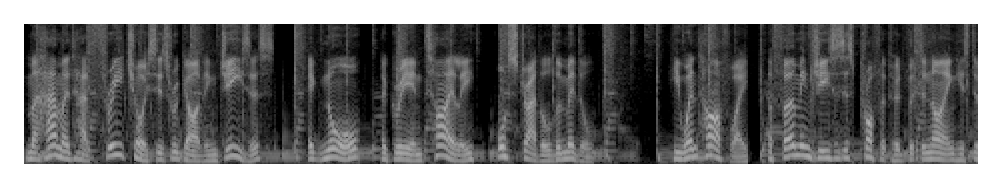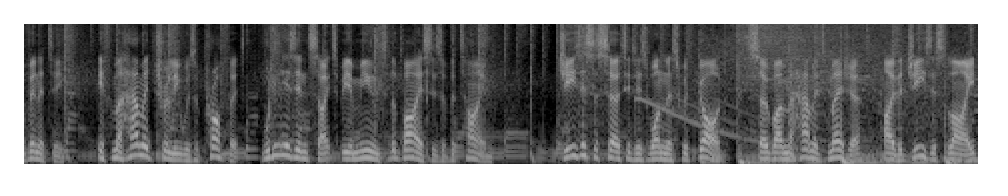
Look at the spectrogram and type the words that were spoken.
Muhammad had three choices regarding Jesus ignore, agree entirely, or straddle the middle. He went halfway, affirming Jesus' prophethood but denying his divinity. If Muhammad truly was a prophet, wouldn't his insights be immune to the biases of the time? Jesus asserted his oneness with God, so by Muhammad's measure, either Jesus lied,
